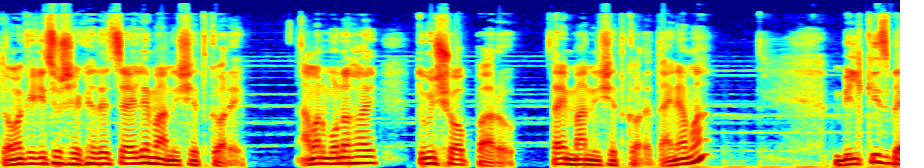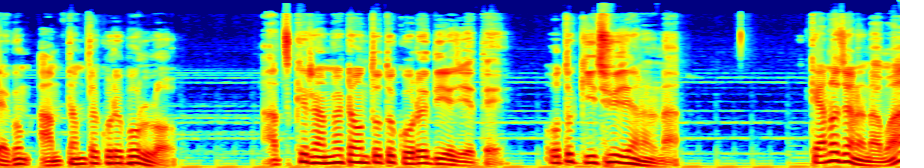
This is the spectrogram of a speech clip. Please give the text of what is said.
তোমাকে কিছু শেখাতে চাইলে মা নিষেধ করে। আমার মনে হয় তুমি সব পারো, তাই মা নিষেধ করে, তাই না মা? বিলকিস বেগম আমতামতা করে বলল, আজকে রান্নাটা অন্তত করে দিয়ে যেতে। ও তো কিছুই জানে না। কেন জানে না মা?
